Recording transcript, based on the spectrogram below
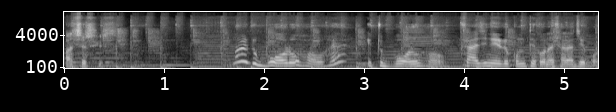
আচ্ছা মানে একটু বড় হও হ্যাঁ? একটু বড় হও। সারাদিন এরকম থেকো না সারা জীবন।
